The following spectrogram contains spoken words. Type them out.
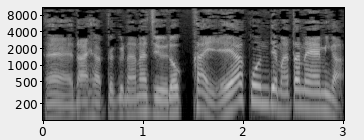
えー、第876回、エアコンでまた悩みが。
